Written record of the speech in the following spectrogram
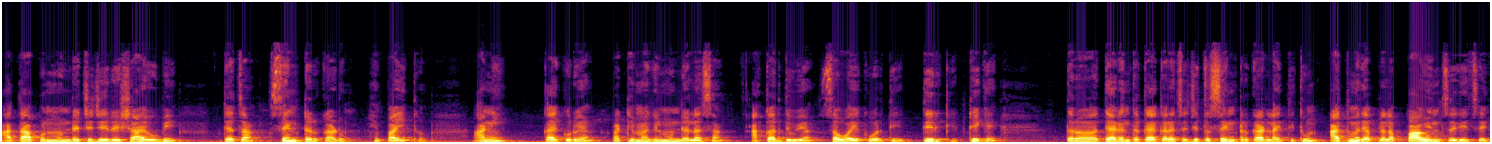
आता आपण मुंड्याची जी रेषा आहे उभी त्याचा सेंटर काढू हे पा इथं. आणि काय करूया? पाठीमागील मुंड्याला असा आकार देऊया. सव्वा एकवरती तिरके ठीक आहे? तर त्यानंतर काय करायचं? जिथं सेंटर काढलाय तिथून आतमध्ये आपल्याला पाव इंच घ्यायचं आहे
